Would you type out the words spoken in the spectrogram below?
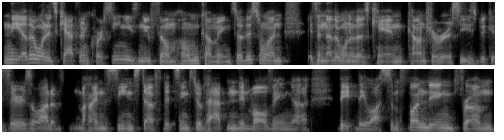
And the other one is Catherine Corsini's new film, Homecoming. So this one is another one of those Cannes controversies because there is a lot of behind the scenes stuff that seems to have happened involving uh, they they lost some funding from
